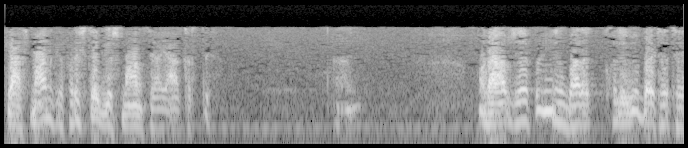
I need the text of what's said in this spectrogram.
کہ آسمان کے فرشتے بھی عثمان سے آیا کرتے اور آپ جو ہے پڑی مبارک کھلے ہوئے بیٹھے تھے،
